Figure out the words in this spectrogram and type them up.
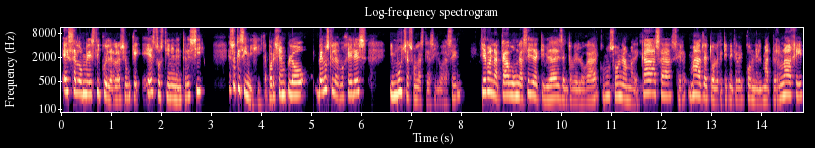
extradoméstico y la relación que estos tienen entre sí. ¿Esto qué significa? Por ejemplo, vemos que las mujeres, y muchas son las que así lo hacen, llevan a cabo una serie de actividades dentro del hogar, como son ama de casa, ser madre, todo lo que tiene que ver con el maternaje,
